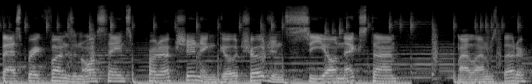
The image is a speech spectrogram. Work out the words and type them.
Fast Break Fun is an All Saints production, and go Trojans. See y'all next time. My line was better.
